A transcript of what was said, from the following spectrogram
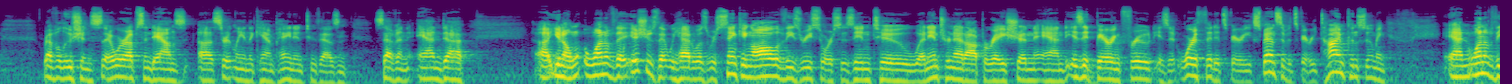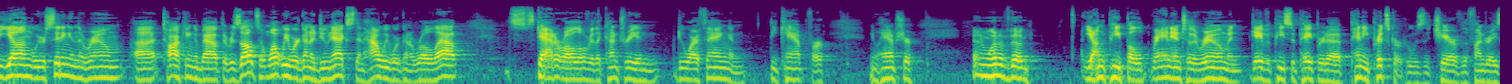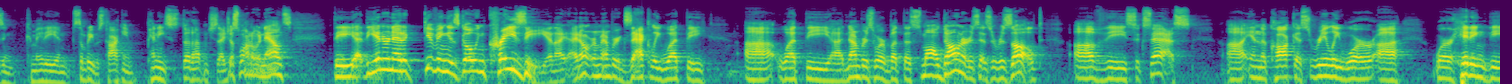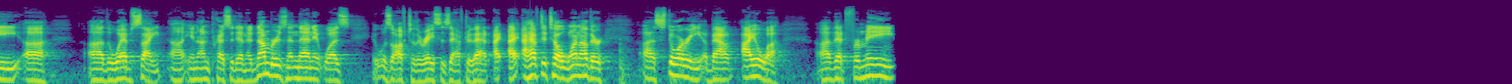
revolutions. There were ups and downs, uh, certainly in the campaign in 2007. And, uh, uh, you know, one of the issues that we had was we're sinking all of these resources into an internet operation, and is it bearing fruit? Is it worth it? It's very expensive, it's very time consuming. And one of the young, we were sitting in the room uh, talking about the results and what we were going to do next and how we were going to roll out, scatter all over the country and do our thing and decamp for New Hampshire. And one of the young people ran into the room and gave a piece of paper to Penny Pritzker, who was the chair of the fundraising committee, and somebody was talking. Penny stood up and she said, I just want to announce the, uh, the internet of giving is going crazy. And I, I don't remember exactly what the, uh, what the uh, numbers were, but the small donors as a result of the success uh, in the caucus really were, uh, were hitting the, uh, the website in unprecedented numbers. And then it was, it was off to the races after that. I, I have to tell one other story about Iowa that for me,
